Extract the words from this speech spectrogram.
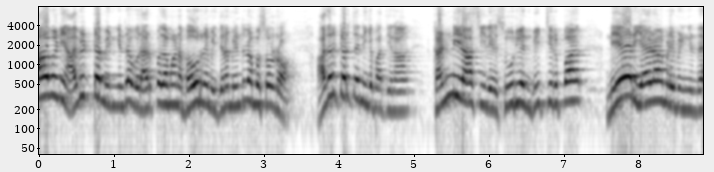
ஆவணி அவிட்டம் என்கின்ற ஒரு அற்புதமான பௌர்ணமி தினம் என்று நம்ம சொல்கிறோம் அதற்கடுத்து நீங்கள் பார்த்தீங்கன்னா கன்னி ராசியிலே சூரியன் வீற்றிருப்பார். நேர் ஏழாம் இடம் என்கின்ற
